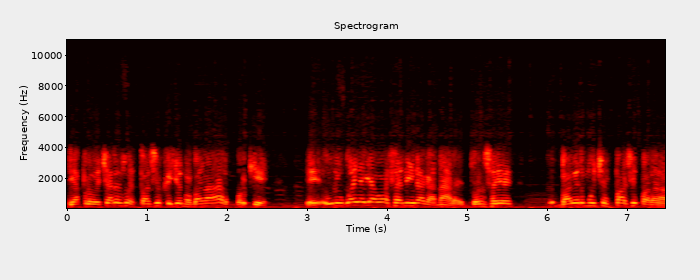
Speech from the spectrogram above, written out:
de aprovechar esos espacios que ellos nos van a dar, porque eh, Uruguay ya va a salir a ganar, entonces va a haber mucho espacio para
